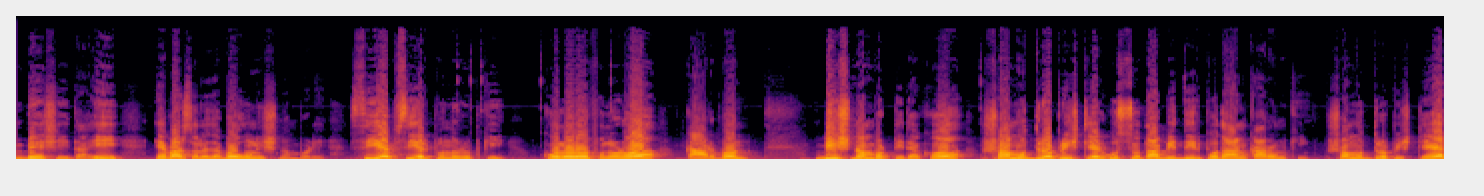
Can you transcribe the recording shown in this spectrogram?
বেশি দায়ী। এবার চলে যাব উনিশ নম্বরে। সিএফসি এর পুনরূপ কি? ক্লোরোফ্লোরো কার্বন বিশ নম্বরটি দেখো সমুদ্র পৃষ্ঠের উচ্চতা বৃদ্ধির প্রধান কারণ কি? সমুদ্র পৃষ্ঠের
